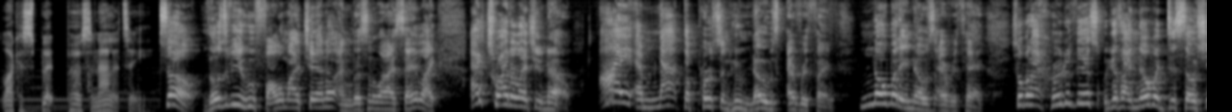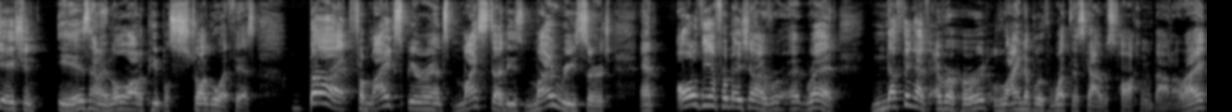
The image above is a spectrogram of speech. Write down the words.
like a split personality. So, those of you who follow my channel and listen to what I say, like, I try to let you know, I am not the person who knows everything. Nobody knows everything. So when I heard of this, because I know what dissociation is, and I know a lot of people struggle with this, but from my experience, my studies, my research, and all the information I've uh, read, nothing I've ever heard lined up with what this guy was talking about, all right?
